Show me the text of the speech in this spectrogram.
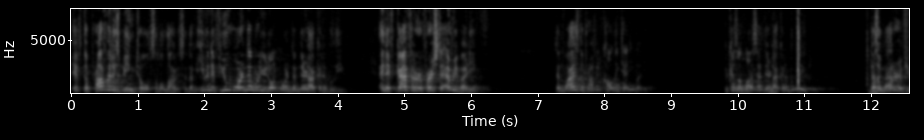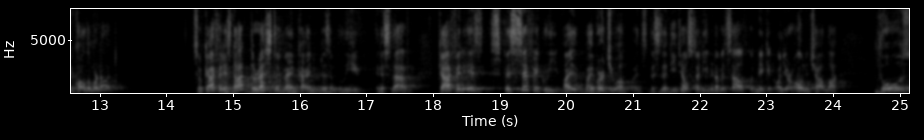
If the Prophet is being told, وسلم, even if you warn them or you don't warn them, they're not going to believe. And if kafir refers to everybody, then why is the Prophet calling to anybody? Because Allah said they're not going to believe. It doesn't matter if you call them or not. So kafir is not the rest of mankind who doesn't believe in Islam. Kafir is specifically, by, by virtue of, this is a detailed study in and of itself, but make it on your own inshallah, those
